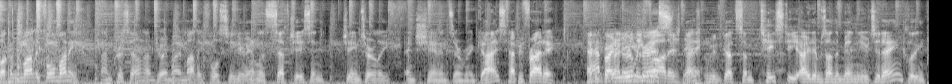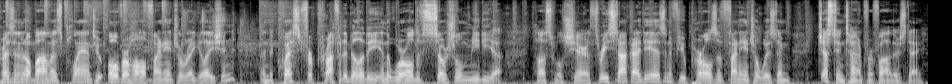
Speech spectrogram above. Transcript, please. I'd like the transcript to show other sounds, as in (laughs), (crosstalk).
Welcome to Motley Fool Money. I'm Chris Hill, and I'm joined by Motley Fool senior analyst Seth Jayson, James Early, and Shannon Zimmerman. Guys, happy Friday. Happy, Happy Friday, to early Chris. Father's Day. Guys, we've got some tasty items on the menu today, including President Obama's plan to overhaul financial regulation and the quest for profitability in the world of social media. Plus, we'll share three stock ideas and a few pearls of financial wisdom just in time for Father's Day.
